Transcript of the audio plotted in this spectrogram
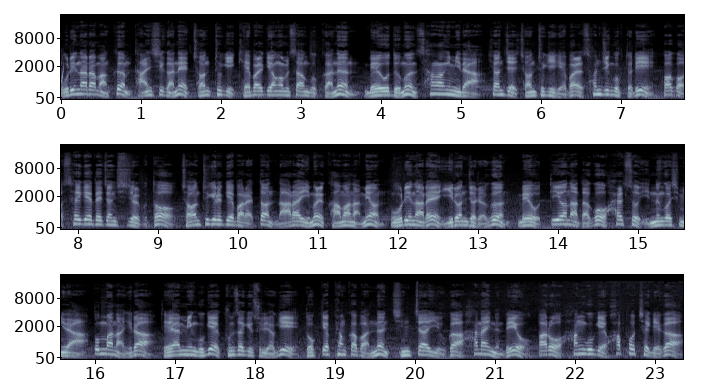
우리나라만큼 단시간에 전투기 개발 경험을 쌓은 국가는 매우 드문 상황입니다. 현재 전투기 개발 선진국들이 과거 세계대전 시절부터 전투기를 개발했던 나라임을 감안하면 우리나라의 이런 저력은 매우 뛰어나다고 할 수 있는 것입니다. 뿐만 아니라 대한민국의 군사기술력이 높게 평가받는 진짜 이유 가 하나 있는데요. 바로 한국의 화포 체계가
